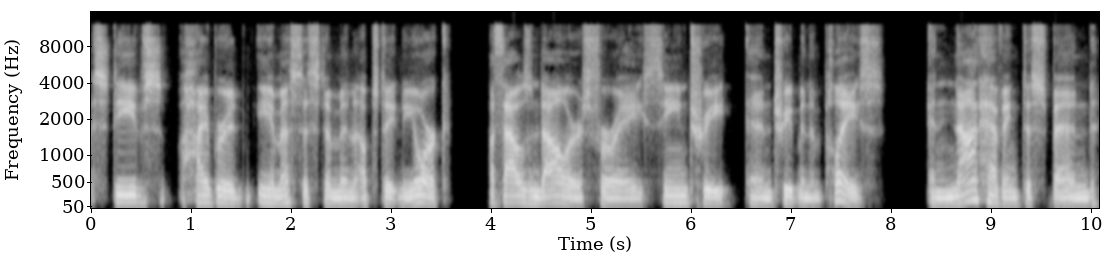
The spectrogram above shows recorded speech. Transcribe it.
Steve's hybrid EMS system in upstate New York, $1,000 for a scene treat and treatment in place, and not having to spend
